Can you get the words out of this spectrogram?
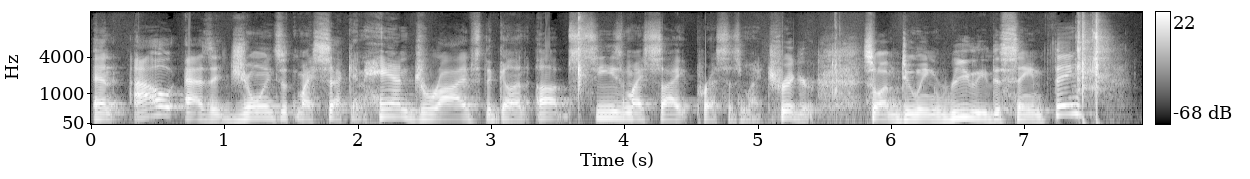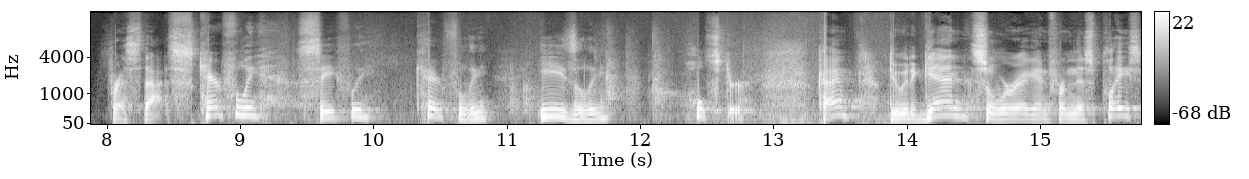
and out as it joins with my second hand, drives the gun up, sees my sight, presses my trigger. So I'm doing really the same thing. Press that carefully, safely, carefully, easily, holster. Okay, do it again. So we're again from this place.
